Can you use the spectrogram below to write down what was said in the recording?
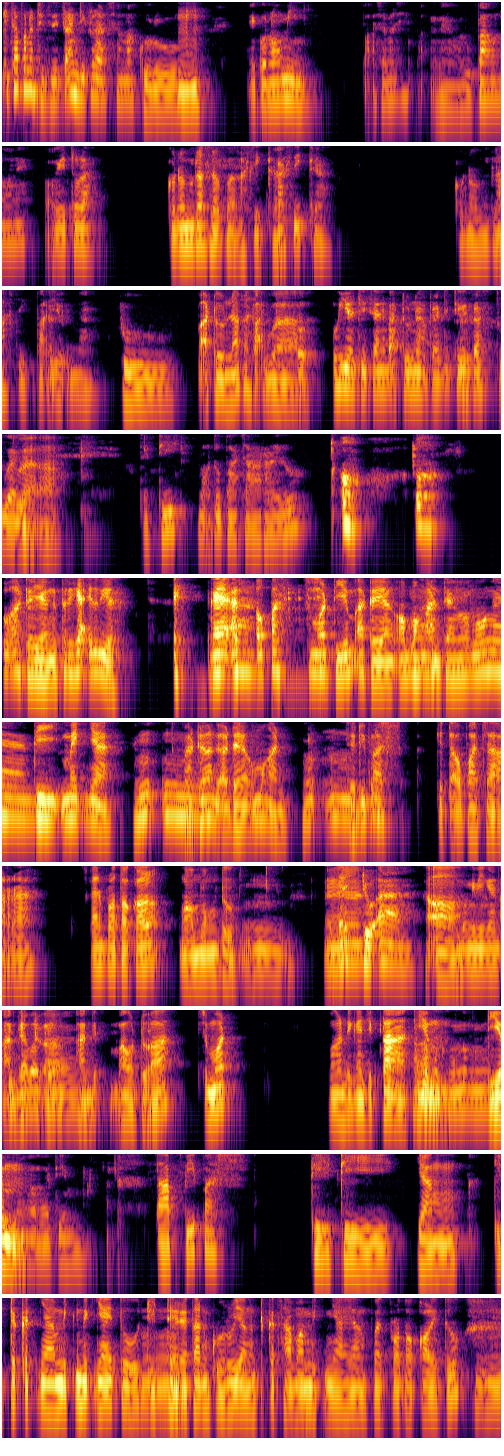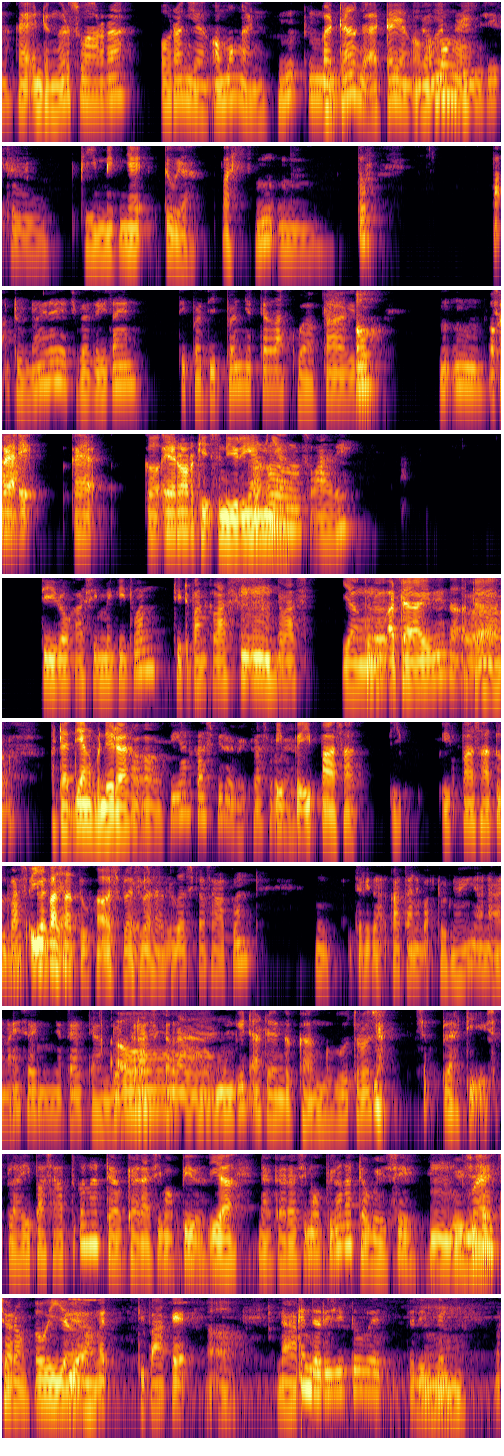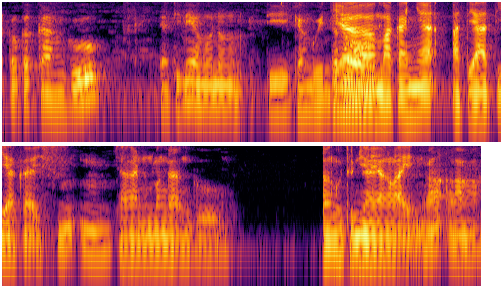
kita pernah diceritain di kelas sama guru hmm. ekonomi. Pak siapa sih? Pak Eh, lupa namanya. Oh itulah. Ekonomi kelas berapa? Kelas tiga. Kelas tiga. Ekonomi kelas tiga. Pak Yuna. Bu pak Dona kelas Pak dua. Oh, oh iya diceritain pak Duna berarti dia kelas dua dua ya? ah. jadi waktu upacara itu oh oh oh ada yang teriak itu ya? Kayak oh pas semua diem ada yang omongan. Ada ngomongan. Di mic-nya. Mm-mm. padahal nggak ada yang omongan. Mm-mm. jadi Terus, pas kita upacara kan protokol ngomong tuh mm, kita Eh, doa oh, mengeningkan ambil cipta doa, doa ambil, mau doa semua mengendingkan cipta Oh, diem meng- meng- diem. Oh, diem tapi pas di di yang di deketnya mic micnya itu di Mm-mm. deretan guru yang deket sama micnya yang buat protokol itu Mm-mm. kayak denger suara orang yang omongan Mm-mm. padahal nggak ada yang omongan, omongan di di situ di micnya itu ya pas Mm-mm. Terus Pak Dono ini juga ceritain tiba-tiba nyetel lagu apa gitu. oh Mm-mm. oh kayak kayak ke error gitu sendiri anunya Heeh, soalnya di lokasi mic itu kan di depan kelas Mm-mm. kelas yang Terus- ada ini ada Heeh, ada tiang bendera heeh. Ini kan kelas piro ya? Kelas berapa? IP IPA satu IPA satu Kelas IPA 11 ya? satu oh, sebelas sebelas satu kelas kelas satu kan mm, cerita katanya Pak Dono ini anak-anaknya sering nyetel dangdut oh keras-keras. mungkin ada yang keganggu terus Sebelah di sebelah IPA satu kan ada garasi mobil. iya Nah garasi mobil kan ada WC. Hmm, WC kan jarang oh iya banget dipakai. Heeh. Nah kan dari situ wet. Jadi Hmm. mergo keganggu. Jadi ini yang ngono digangguin terus. ya makanya hati-hati ya guys Mm-mm. jangan mengganggu mengganggu dunia yang lain Heeh.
